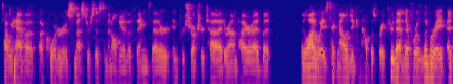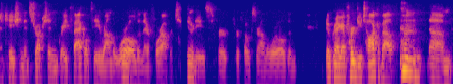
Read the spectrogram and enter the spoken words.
It's how we have a, a quarter a semester system and all the other things that are infrastructure tied around higher ed. But in a lot of ways, technology can help us break through that and therefore liberate education, instruction, great faculty around the world, and therefore opportunities for for folks around the world. And you know, Greg, I've heard you talk about um,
